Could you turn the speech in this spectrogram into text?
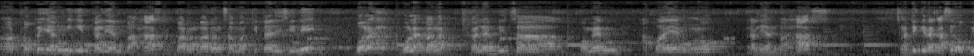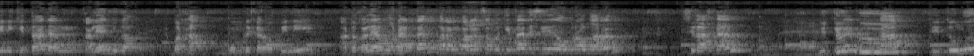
uh, topik yang ingin kalian bahas bareng-bareng sama kita di sini? Boleh, boleh banget. Kalian bisa komen apa yang mau kalian bahas. Nanti kita kasih opini kita dan kalian juga berhak memberikan opini atau kalian mau datang bareng-bareng sama kita di sini ngobrol bareng? Silahkan. Kita Ditunggu. ditunggu.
